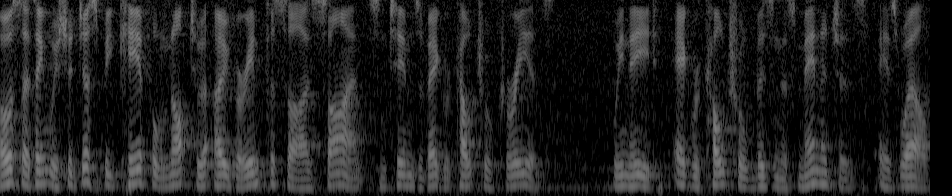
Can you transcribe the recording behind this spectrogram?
I also think we should just be careful not to overemphasise science in terms of agricultural careers. We need agricultural business managers as well.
